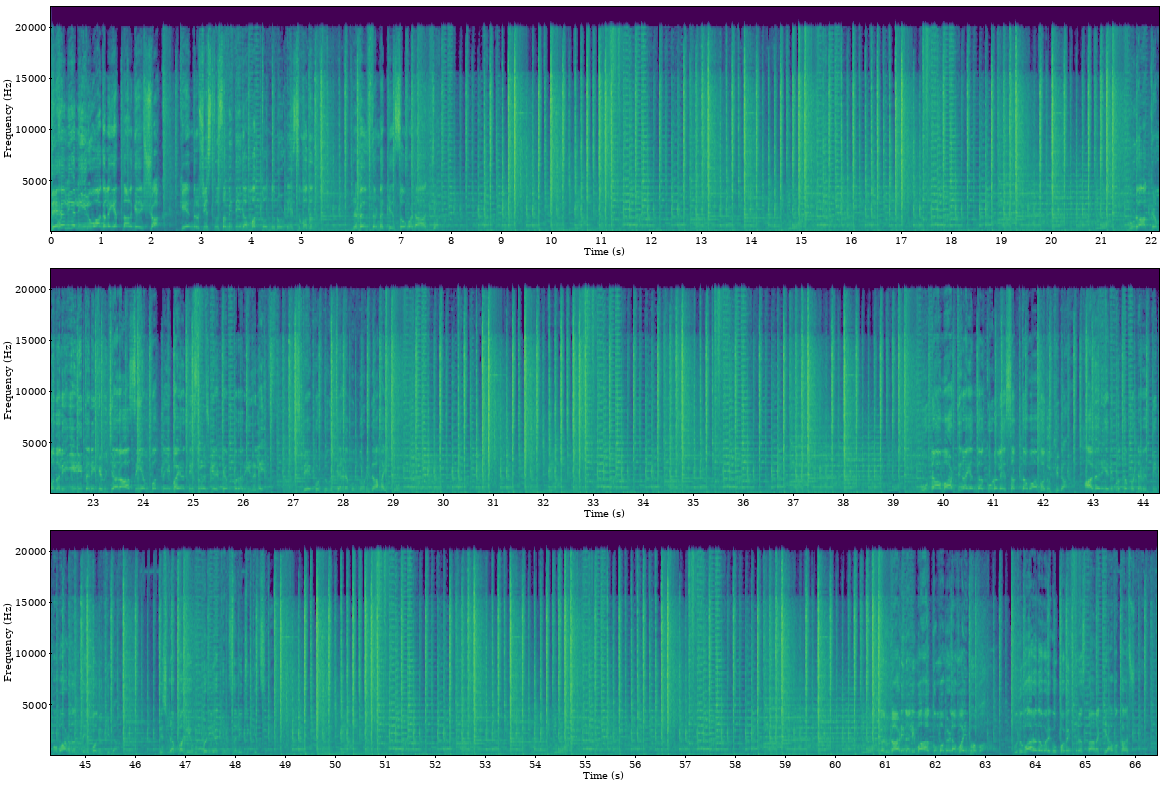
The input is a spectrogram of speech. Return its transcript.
ದೆಹಲಿಯಲ್ಲಿ ಇರುವಾಗಲೇ ಯತ್ನಾಳ್ಗೆ ಶಾಕ್. ಕೇಂದ್ರ ಶಿಸ್ತು ಸಮಿತಿಯಿಂದ ಮತ್ತೊಂದು ನೋಟಿಸ್ ವದಂತಿ. ರೆಬೆಲ್ಸ್ ತಂಡಕ್ಕೆ ಸೋಮಣ್ಣ ಜಪ್. ಅಕ್ರಮದಲ್ಲಿ ಇಡಿ ತನಿಖೆ ವಿಚಾರ. ಸಿಎಂ ಪತ್ನಿ ಭೈರತಿ ಸುರೇಶ್ಗೆ ಟೆಂಪರರಿ ರಿಲೀಫ್ ಸ್ಟೇ ಕೊಟ್ಟು ವಿಚಾರಣೆ ಮುಂದೂಡಿದ ಹೈಕೋರ್ಟ್. ಊಟ ಮಾಡ್ತೀರಾ ಎಂದ ಕೂಡಲೇ ಸತ್ತವ ಬದುಕಿದ. ಹಾವೇರಿಯಲ್ಲಿ ಮೃತಪಟ್ಟ ವ್ಯಕ್ತಿ ಪವಾಡದಂತೆ ಬದುಕಿದ. ಕೃಷ್ಣಪ್ಪಗೆ ಹುಬ್ಬಳ್ಳಿಯ ಕಿಮ್ಸಲ್ಲಿ ಚಿಕಿತ್ಸೆ. ಕರುನಾಡಿನಲ್ಲಿ ಮಹಾಕುಂಭಮೇಳ ವೈಭವ. ಬುಧವಾರದವರೆಗೂ ಪವಿತ್ರ ಸ್ಥಾನಕ್ಕೆ ಅವಕಾಶ.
